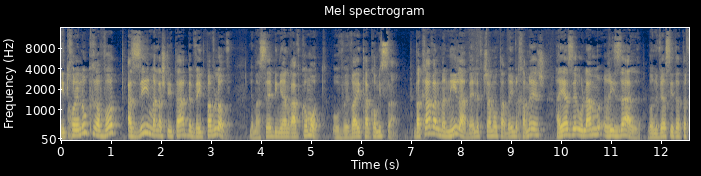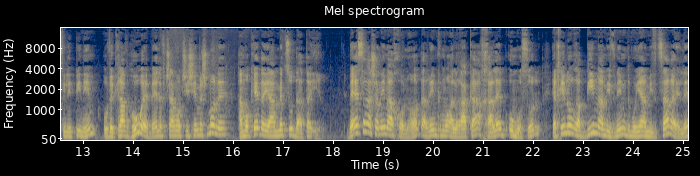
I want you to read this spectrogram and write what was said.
התחוללו קרבות עזים על השליטה בבית פבלוב, למעשה בניין רב קומות, ובבית הקומיסר. בקרב על מנילה ב-1945 היה זה אולם ריזל באוניברסיטת הפיליפינים, ובקרב הואה ב-1968 המוקד היה מצודת העיר. בעשר השנים האחרונות, ערים כמו אל-רקה, חלב ומוסול הכילו רבים מהמבנים דמויי המבצר האלה,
